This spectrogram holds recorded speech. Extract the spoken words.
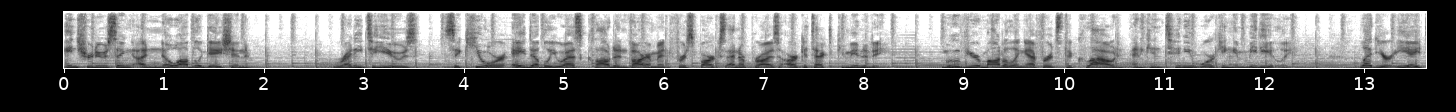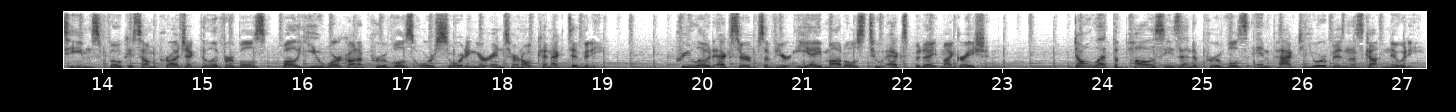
Introducing a no obligation, ready to use, secure AWS cloud environment for Sparx Enterprise Architect community. Move your modeling efforts to cloud and continue working immediately. Let your EA teams focus on project deliverables while you work on approvals or sorting your internal connectivity. Preload excerpts of your EA models to expedite migration. Don't let the policies and approvals impact your business continuity.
